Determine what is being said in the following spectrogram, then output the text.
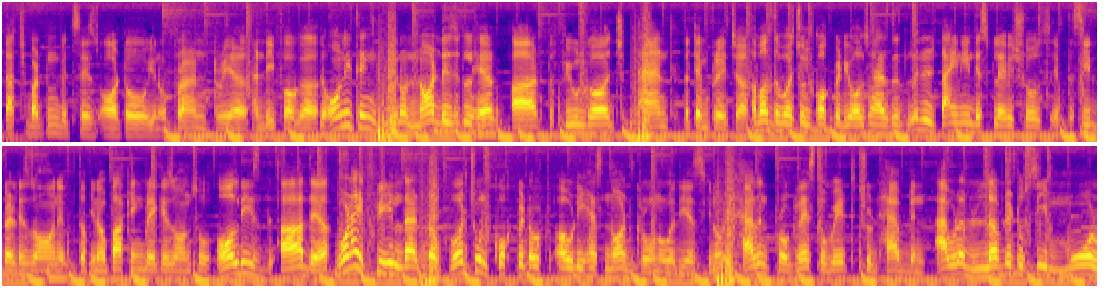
touch button which says auto, you know, front, rear, and defogger. The only thing you know not digital here are the fuel gauge and the temperature. Above the virtual cockpit, you also has this little tiny display which shows if the seatbelt is on, if the you know parking brake is on. So all these are there. What I feel that the virtual cockpit of Audi has not grown over the years. You know, it hasn't progressed the way it should have been. I would have loved it to see more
